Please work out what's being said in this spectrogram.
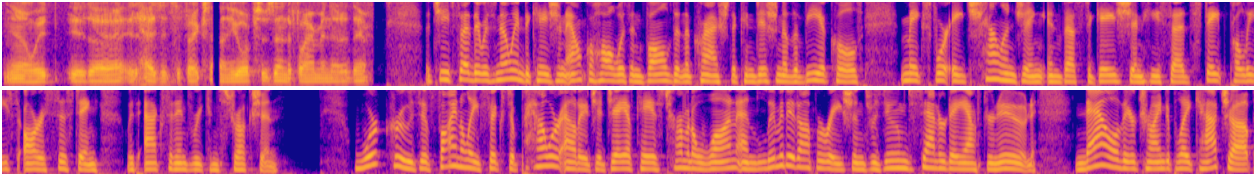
you know, it, it, uh, it has its effects on the officers and the firemen that are there. The chief said there was no indication alcohol was involved in the crash. The condition of the vehicles makes for a challenging investigation. He said state police are assisting with accident reconstruction. Work crews have finally fixed a power outage at JFK's Terminal 1 and limited operations resumed Saturday afternoon. Now they're trying to play catch up.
